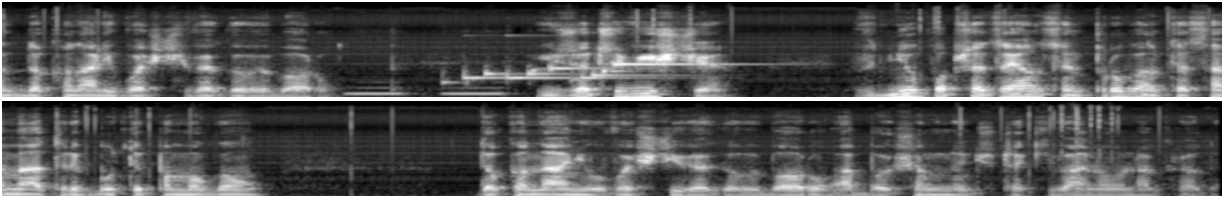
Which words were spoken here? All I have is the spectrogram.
dokonali właściwego wyboru. I rzeczywiście, w dniu poprzedzającym próbę te same atrybuty pomogą dokonaniu właściwego wyboru, aby osiągnąć oczekiwaną nagrodę.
